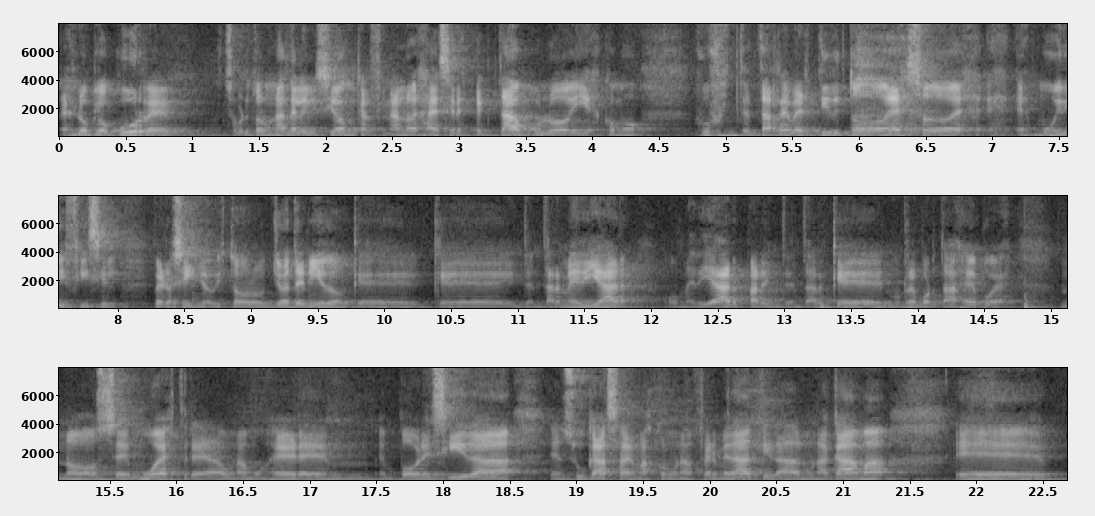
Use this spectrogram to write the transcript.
es lo que ocurre, sobre todo en una televisión, que al final no deja de ser espectáculo y es como uf, intentar revertir todo eso es, es- es muy difícil. Pero sí, yo he visto, yo he tenido que, que intentar mediar o mediar para intentar que en un reportaje pues no se muestre a una mujer en- empobrecida en su casa, además con una enfermedad, tirada en una cama. eh,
